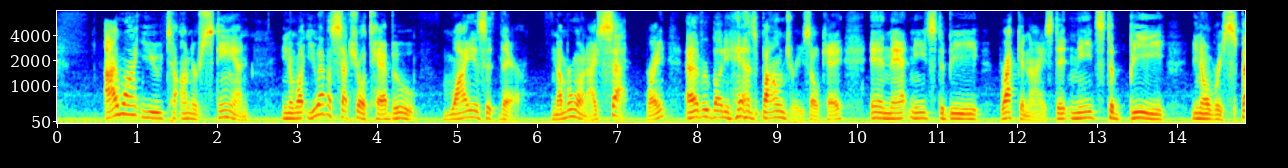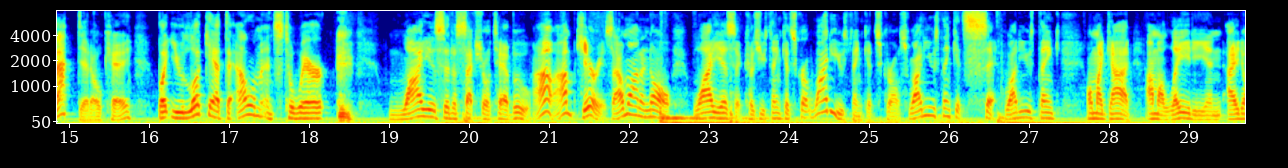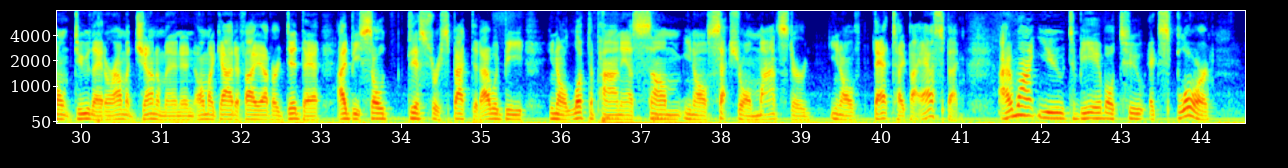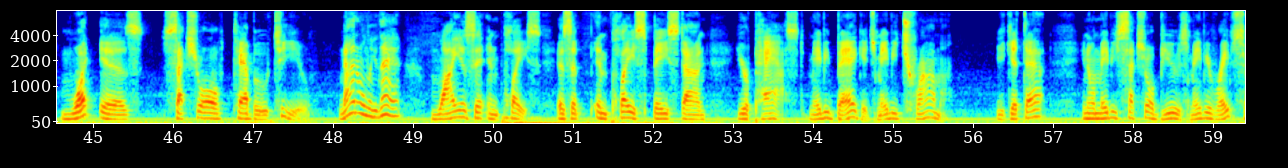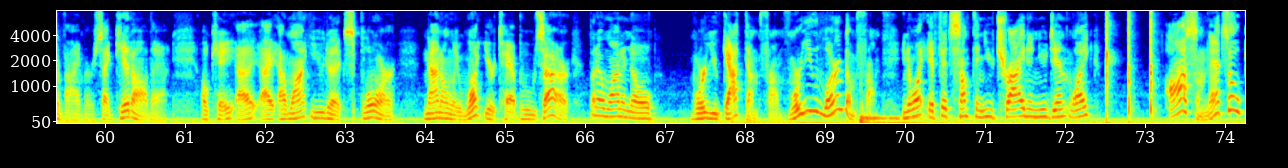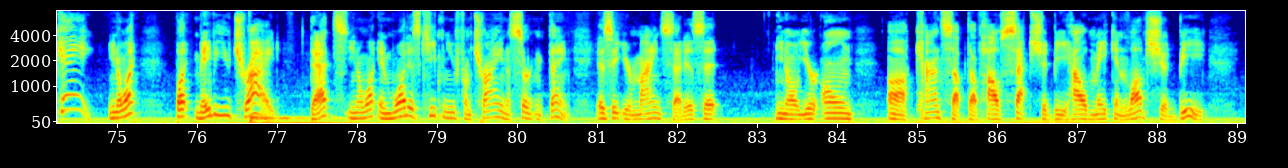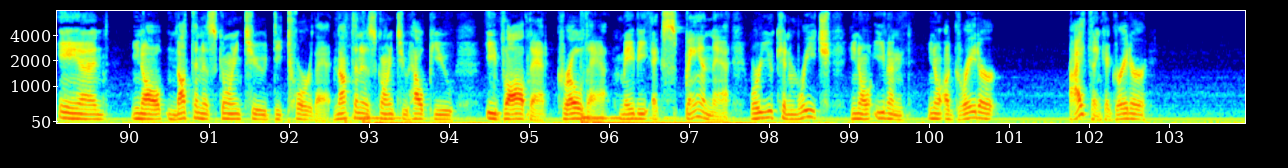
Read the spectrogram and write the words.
I want you to understand. You know what? You have a sexual taboo. Why is it there? Number one, I said right? Everybody has boundaries, okay? And that needs to be recognized. It needs to be, you know, respected, okay? But you look at the elements to where why is it a sexual taboo? I'm curious. I want to know why is it? Because you think it's gross. Why do you think it's gross? Why do you think it's sick? Why do you think, oh my God, I'm a lady and I don't do that, or I'm a gentleman and oh my God, if I ever did that, I'd be so disrespected. I would be, you know, looked upon as some, you know, sexual monster, you know, that type of aspect. I want you to be able to explore what is sexual taboo to you. Not only that, why is it in place? Is it in place based on your past, maybe baggage, maybe trauma? You get that? You know, maybe sexual abuse, maybe rape survivors. I get all that. Okay, I, I, I want you to explore not only what your taboos are, but I want to know where you got them from, where you learned them from. You know what? If it's something you tried and you didn't like, awesome. That's okay. You know what? But maybe you tried. That's, you know what? And what is keeping you from trying a certain thing? Is it your mindset? Is it, you know, your own uh, concept of how sex should be, how making love should be? And you know, nothing is going to detour that. Nothing is going to help you evolve that, grow that, maybe expand that, where you can reach, you know, even, you know, a greater, I think, a greater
